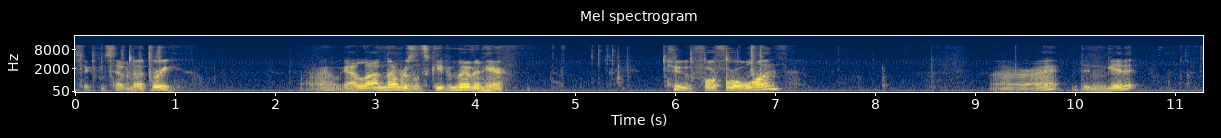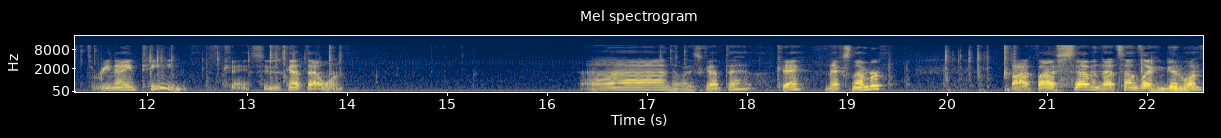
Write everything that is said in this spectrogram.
6703. Alright, we got a lot of numbers. Let's keep it moving here. 2441. Didn't get it. 319. Okay, so who's got that one? Ah, uh, nobody's got that. Okay, next number. 557. That sounds like a good one.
